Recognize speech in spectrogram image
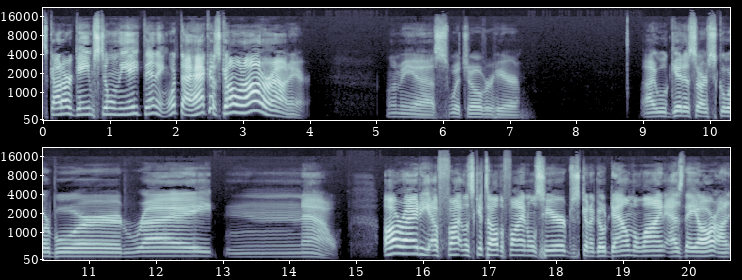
It's got our game still in the eighth inning. What the heck is going on around here? Let me uh, switch over here. I will get us our scoreboard right now. All righty, fi- let's get to all the finals here. Just going to go down the line as they are on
